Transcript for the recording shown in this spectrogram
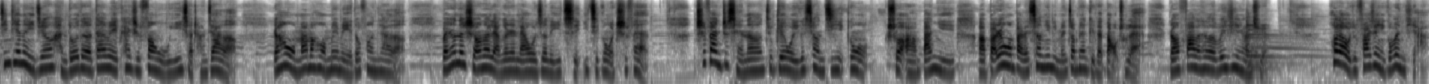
今天呢，已经很多的单位开始放五一小长假了，然后我妈妈和我妹妹也都放假了。晚上的时候呢，两个人来我这里一起一起跟我吃饭。吃饭之前呢，就给我一个相机，跟我说啊，把你啊把让我把他相机里面照片给他导出来，然后发到他的微信上去。后来我就发现一个问题啊，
